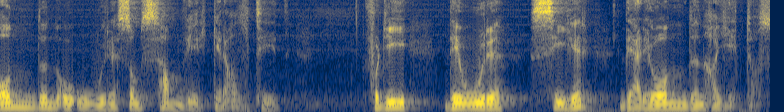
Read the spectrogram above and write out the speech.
Ånden og Ordet som samvirker alltid. Fordi det Ordet sier, det er det Ånden har gitt oss.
